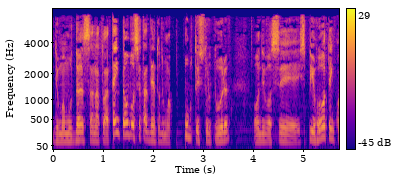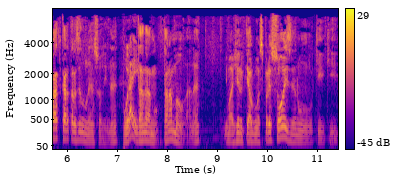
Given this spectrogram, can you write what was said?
de uma mudança na tua. Até então você está dentro de uma puta estrutura onde você espirrou, tem quatro caras trazendo lenço ali, né? Por aí. Tá na mão, tá na mão lá, né? Imagino que tem algumas pressões, eu não, que, que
